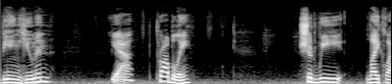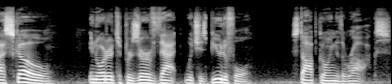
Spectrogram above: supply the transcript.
being human? Yeah, probably. Should we, like Lascaux, in order to preserve that which is beautiful, stop going to the rocks?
